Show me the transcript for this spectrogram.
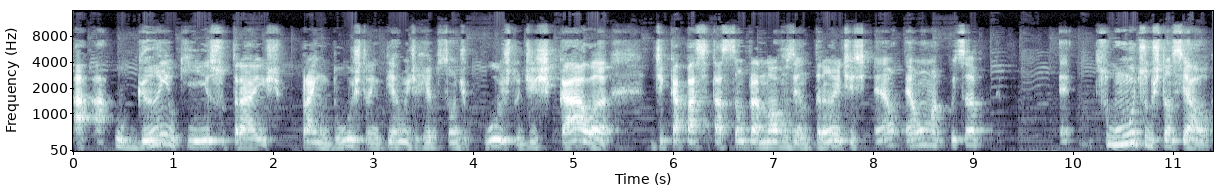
A, a, o ganho que isso traz para a indústria em termos de redução de custo, de escala, de capacitação para novos entrantes, é, é uma coisa é, muito substancial.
